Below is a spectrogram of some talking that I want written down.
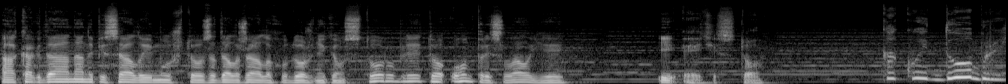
А когда она написала ему, что задолжала художникам 100 рублей, то он прислал ей и эти 100. Какой добрый,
